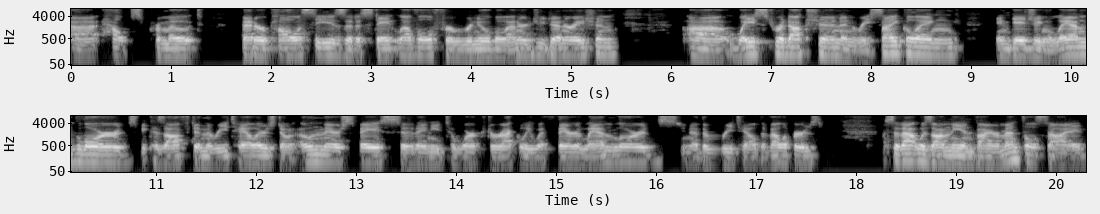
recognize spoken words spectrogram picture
uh, helps promote better policies at a state level for renewable energy generation, uh, waste reduction and recycling, engaging landlords because often the retailers don't own their space, so they need to work directly with their landlords, you know, the retail developers. So that was on the environmental side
